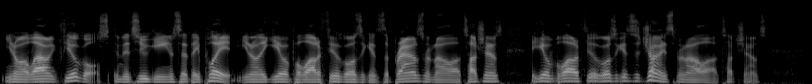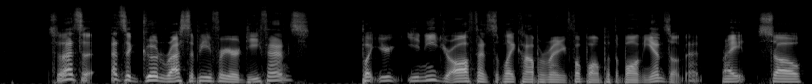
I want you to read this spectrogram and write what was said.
you know allowing field goals in the two games that they played. You know, they gave up a lot of field goals against the Browns, but not a lot of touchdowns. They gave up a lot of field goals against the Giants, but not a lot of touchdowns. So that's a that's a good recipe for your defense but you you need your offense to play complementary football and put the ball in the end zone then, right? So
